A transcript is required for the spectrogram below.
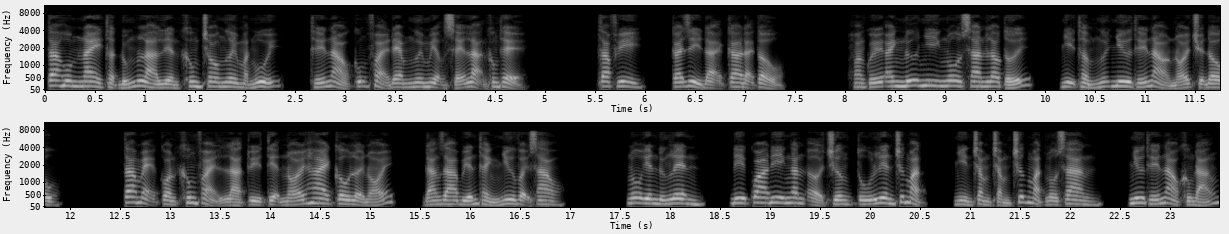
Ta hôm nay thật đúng là liền không cho ngươi mặt mũi, thế nào cũng phải đem ngươi miệng xé lạn không thể. Ta phi, cái gì đại ca đại tẩu? Hoàng Quế Anh nữ nhi ngô san lao tới, nhị thẩm ngươi như thế nào nói chuyện đâu? Ta mẹ còn không phải là tùy tiện nói hai câu lời nói, đáng ra biến thành như vậy sao? Nô Yên đứng lên, đi qua đi ngăn ở Trương Tú Liên trước mặt, nhìn chằm chằm trước mặt Nô San, như thế nào không đáng,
